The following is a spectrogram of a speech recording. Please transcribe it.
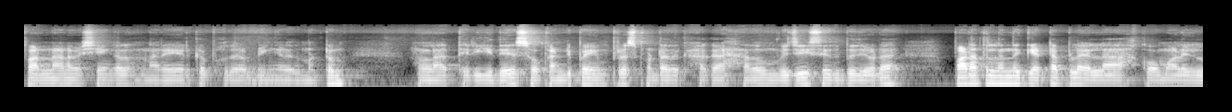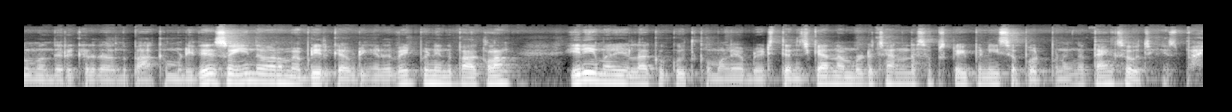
ஃபன்னான விஷயங்கள் நிறைய இருக்க போகுது அப்படிங்கிறது மட்டும் நல்லா தெரியுது. ஸோ கண்டிப்பாக இம்ப்ரெஸ் பண்ணுறதுக்காக அதுவும் விஜய் சேதுபதியோட படத்துலேருந்து கெட்டப்பில் எல்லா கோமாளிகளும் வந்து இருக்கிறத வந்து பார்க்க முடியுது. ஸோ இந்த வாரம் எப்படி இருக்குது அப்படிங்கிறத வெயிட் பண்ணி வந்து பார்க்கலாம். இதே மாதிரி எல்லா குக்கூத் கோமாளி அப்டேட்ஸ் தெரிஞ்சுக்க நம்மளோட சேனலை சப்ஸ்கிரைப் பண்ணி சப்போர்ட் பண்ணுங்கள் தேங்க்ஸ் ஃபார் வாட்சிங் இஸ் பை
